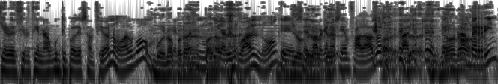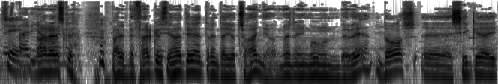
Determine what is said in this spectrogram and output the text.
quiero decir, ¿tiene algún tipo de sanción o algo? Bueno, Que para- no es muy para- habitual, ¿no? Que se larguen que- así enfadados, en plan, Ah, en no, plan no. berrinche. No, no, es que para empezar, Cristiano tiene 38 años, no es ningún bebé. Dos, eh, sí que hay,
